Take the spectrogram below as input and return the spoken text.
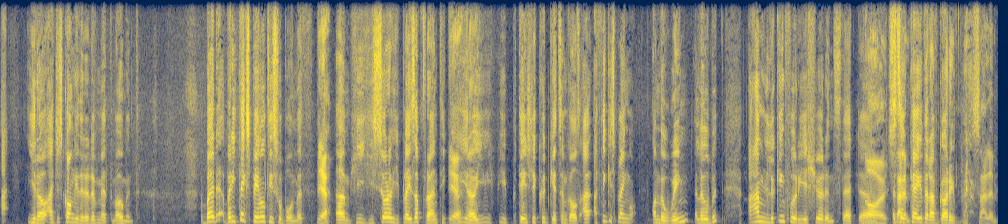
I, you know I just can't get rid of him at the moment. But but he takes penalties for Bournemouth. Yeah. Um, he he sort of he plays up front. He, Yeah. You know, you, you potentially could get some goals. I, I think he's playing on the wing a little bit. I'm looking for reassurance that um, No, it's Salim. okay that I've got him. Salim,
